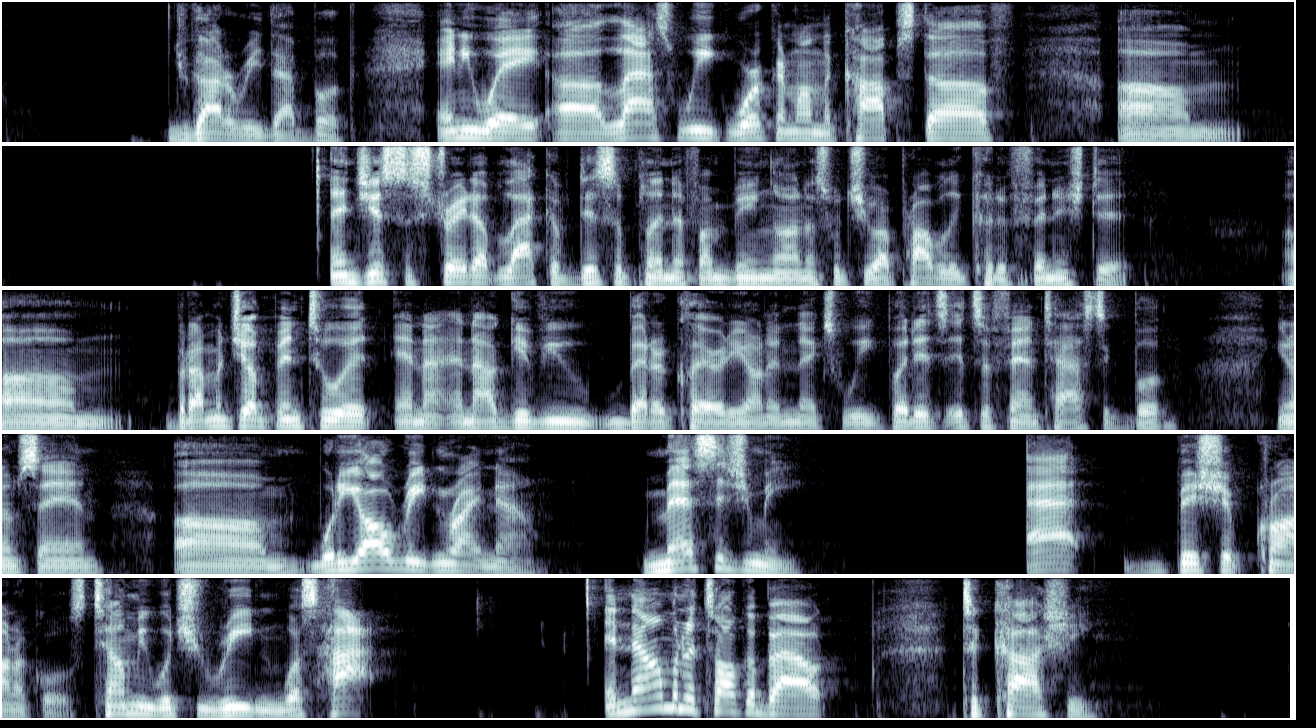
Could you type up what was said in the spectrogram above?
You got to read that book. Anyway, uh, last week working on the cop stuff, um, and just a straight up lack of discipline. If I'm being honest with you, I probably could have finished it. Um, but I'm gonna jump into it, and I, and I'll give you better clarity on it next week. But it's it's a fantastic book. You know what I'm saying? Um, what are y'all reading right now? Message me at Bishop Chronicles. Tell me what you're reading. What's hot? And now I'm gonna talk about Tekashi.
